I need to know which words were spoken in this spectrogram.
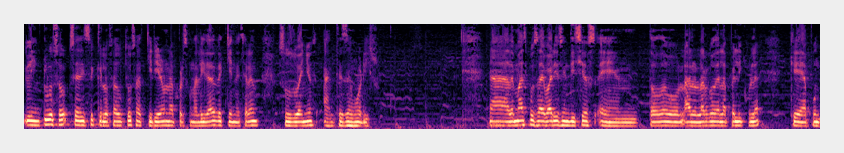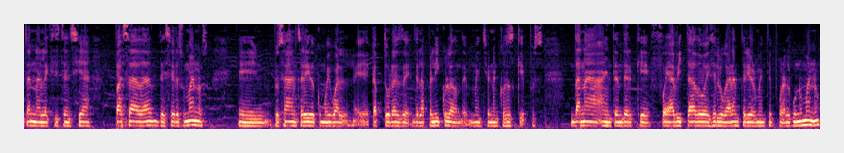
E incluso se dice que los autos adquirieron la personalidad de quienes eran sus dueños antes de morir. Además, pues hay varios indicios en todo a lo largo de la película que apuntan a la existencia pasada de seres humanos. Eh, pues han salido como igual eh, capturas de, de la película donde mencionan cosas que pues dan a, a entender que fue habitado ese lugar anteriormente por algún humano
